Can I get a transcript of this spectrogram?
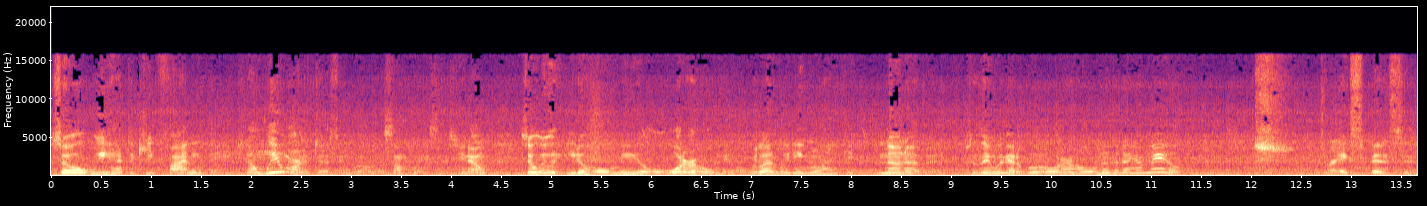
So we had to keep finding things. You know, we weren't adjusting well in some places, you know? So we would eat a whole meal or order a whole meal. We're like, we didn't like it. None of it. So then we got to go order a whole another damn meal. Right. Expenses.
